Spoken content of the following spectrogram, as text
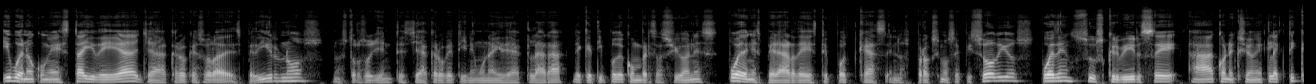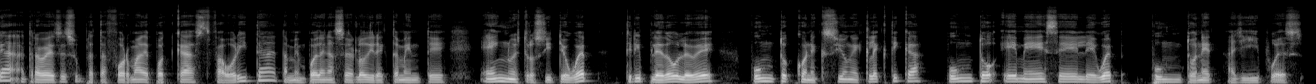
Y bueno, con esta idea ya creo que es hora de despedirnos. Nuestros oyentes ya creo que tienen una idea clara de qué tipo de conversaciones pueden esperar de este podcast en los próximos episodios. Pueden suscribirse a Conexión Ecléctica a través de su plataforma de podcast favorita. También pueden hacerlo directamente en nuestro sitio web www.conexionecléctica.mslweb.net. Allí pues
